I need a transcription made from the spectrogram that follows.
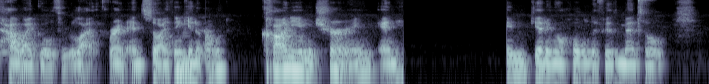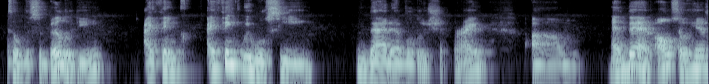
how i go through life right? And so i think you mm-hmm. know kanye maturing and him getting a hold of his mental mental disability i think i think we will see that evolution right? Um and then also here's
